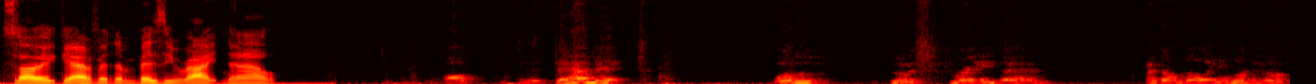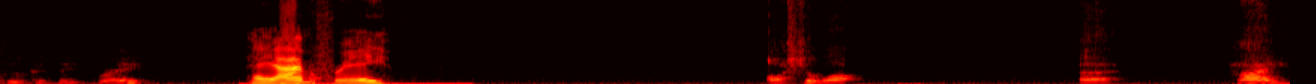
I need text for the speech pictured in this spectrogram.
Sorry, Gavin, I'm busy right now. Oh, damn it! Well, who's free then? I don't know anyone else who could be free. Hey, I'm free. Oh, show. Uh, hi.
